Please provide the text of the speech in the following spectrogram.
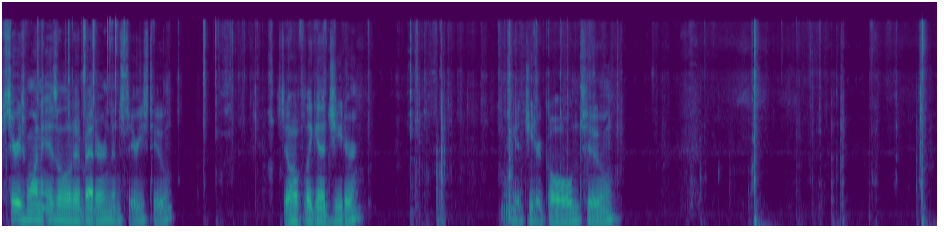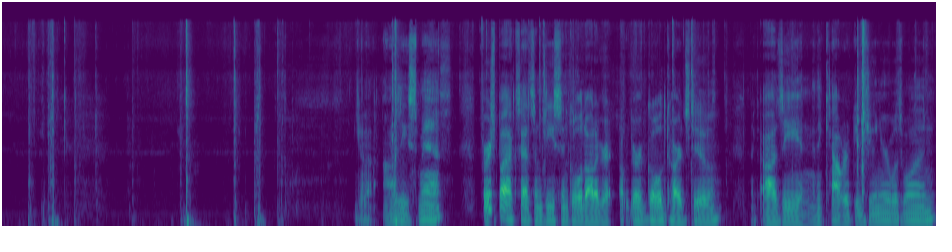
Series 1 is a little bit better than Series 2. Still hopefully get a Jeter. Get a Jeter Gold, too. Got an Ozzie Smith. First box had some decent gold autograph or gold cards too like Ozzie and I think Cal Ripken Jr. was one.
